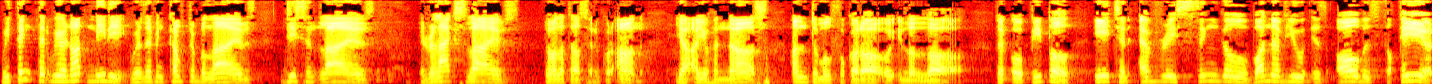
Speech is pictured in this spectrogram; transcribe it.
We think that we are not needy. We're living comfortable lives, decent lives, relaxed lives. No, Allah Ta'ala said in Quran, Ya ayyuhan nas, antumul fukara'u illallah. That, oh people, each and every single one of you is always faqir,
